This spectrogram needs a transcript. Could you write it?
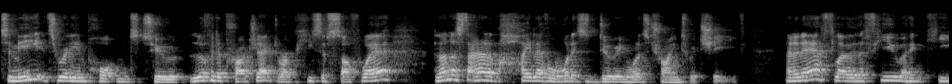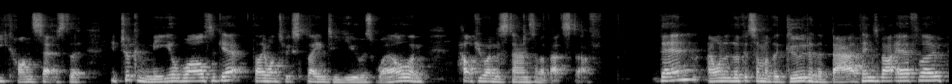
To me, it's really important to look at a project or a piece of software and understand at the high level what it's doing, what it's trying to achieve. And in Airflow, there's a few, I think, key concepts that it took me a while to get that I want to explain to you as well and help you understand some of that stuff. Then I want to look at some of the good and the bad things about Airflow.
